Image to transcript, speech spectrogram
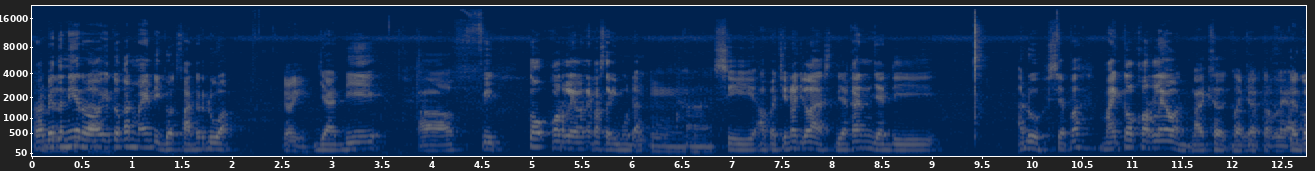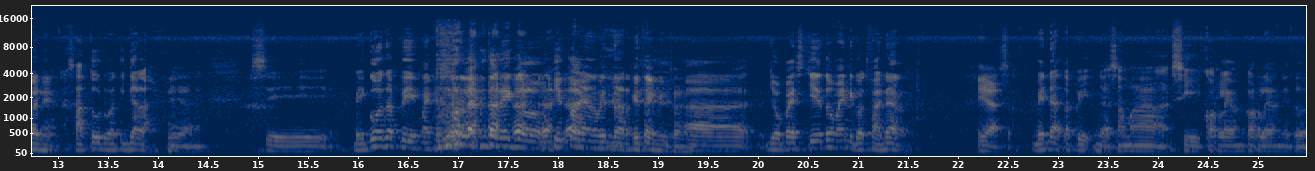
Robert De Niro itu kan main di Godfather 2. Yoi. Jadi uh, Vito Corleone pas lagi muda. Mm. Nah, si Al Pacino jelas dia kan jadi aduh siapa Michael Corleone. Michael Michael Corleone. Jagoannya. Satu dua tiga lah. Iya. Si bego tapi Michael Corleone tuh bego. Vito yang pintar. Vito yang pintar. Uh, Joe Pesci itu main di Godfather. Iya. Beda tapi nggak sama si Corleone Corleone itu.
